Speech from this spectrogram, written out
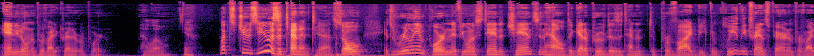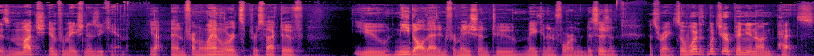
and you don't want to provide a credit report. Hello. Yeah. Let's choose you as a tenant. Yeah. So it's really important if you want to stand a chance in hell to get approved as a tenant to provide, be completely transparent, and provide as much information as you can. Yeah. And from a landlord's perspective, you need all that information to make an informed decision. That's right. So what what's your opinion on pets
